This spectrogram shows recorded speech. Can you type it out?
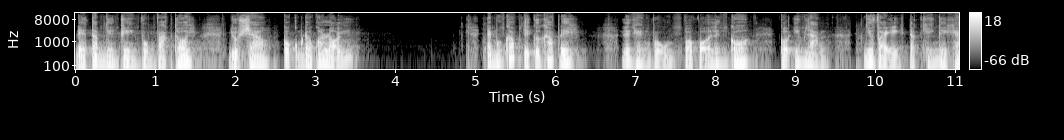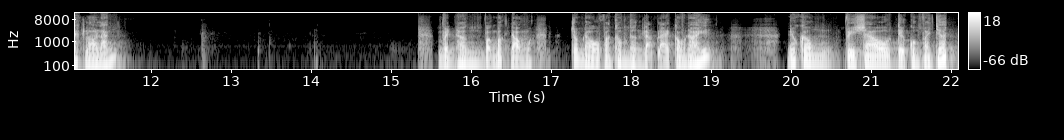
Để tâm những chuyện vùng vặt thôi. Dù sao, cô cũng đâu có lỗi. Em muốn khóc thì cứ khóc đi. Lương Hàng Vũ vỗ vỗ lưng cô. Cô im lặng. Như vậy thật khiến người khác lo lắng. Vịnh Hân vẫn bất động. Trong đầu vẫn không ngừng lặp lại câu nói. Nếu không, Vì sao tiểu quân phải chết?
